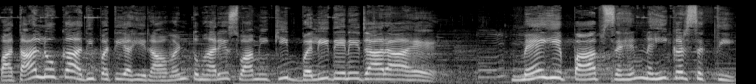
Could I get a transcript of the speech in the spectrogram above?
पाताल लोक का अधिपति अहि रावण तुम्हारे स्वामी की बलि देने जा रहा है। मैं ये पाप सहन नहीं कर सकती।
